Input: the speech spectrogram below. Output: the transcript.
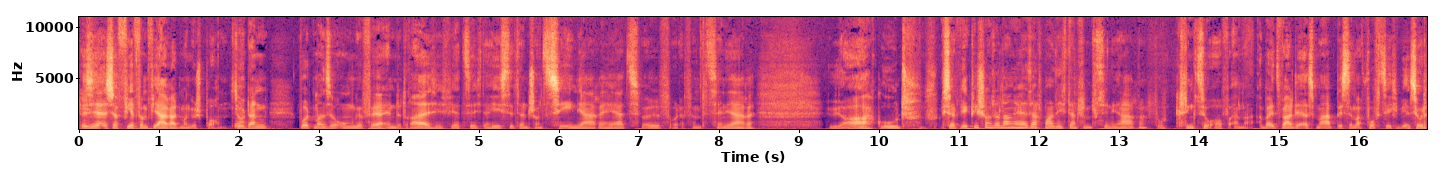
das ist ja so vier, fünf Jahre hat man gesprochen. So, ja. dann wurde man so ungefähr Ende 30, 40, da hieß es dann schon zehn Jahre her, zwölf oder 15 Jahre. Ja, gut. Ist das wirklich schon so lange her, sagt man sich dann 15 Jahre? Klingt so auf einmal. Aber jetzt warte erst mal ab, bis du mal 50 wirst, oder?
